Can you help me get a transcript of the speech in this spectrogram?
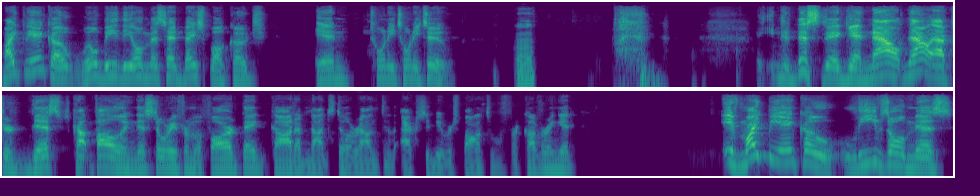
Mike Bianco will be the Ole Miss head baseball coach in 2022. Mhm. this again now now after this following this story from afar thank god i'm not still around to actually be responsible for covering it. If mike bianco leaves Ole miss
